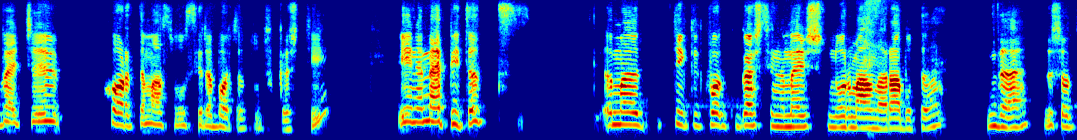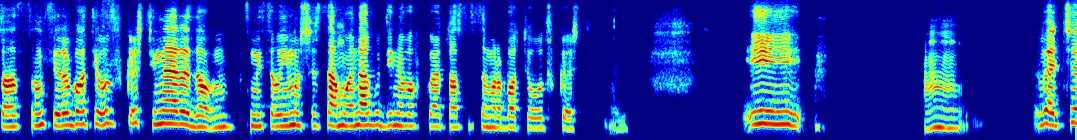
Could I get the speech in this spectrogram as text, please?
вече хората масово си работят от вкъщи и не ме питат, ама ти какво, кога ще си намериш нормална работа? Да, защото аз съм си работила от вкъщи не редовно. В смисъл имаше само една година, в която аз не съм работила от вкъщи. нали. И вече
